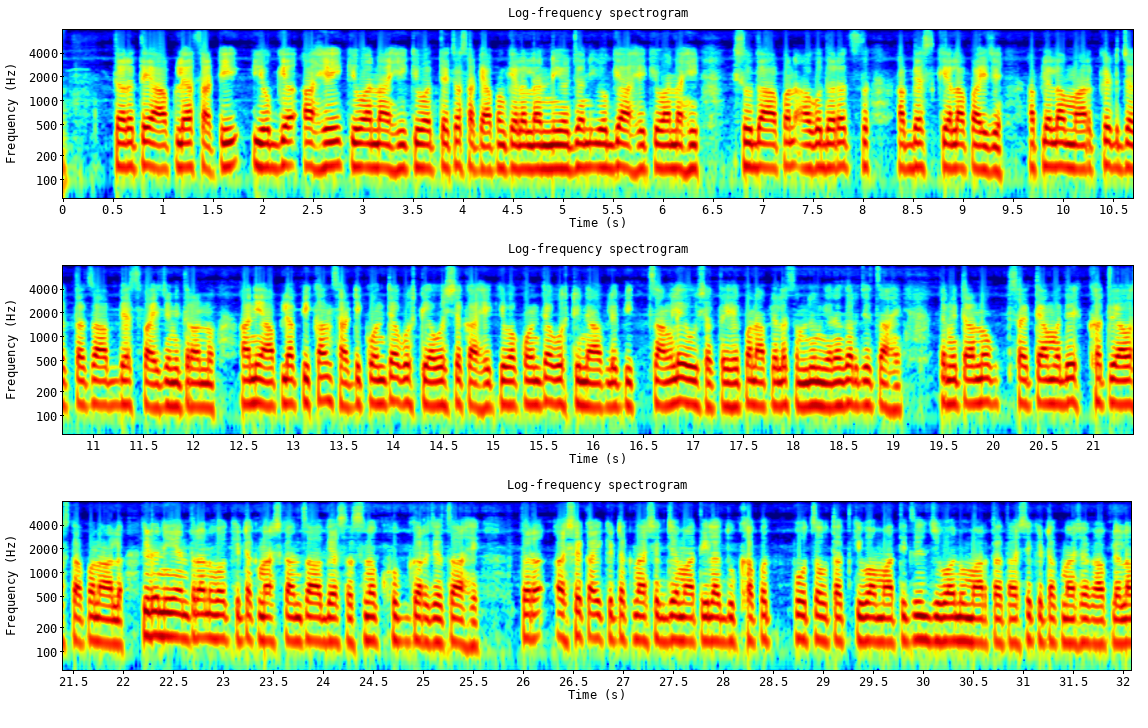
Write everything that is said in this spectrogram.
तर ते आपल्यासाठी योग्य आहे किंवा नाही किंवा त्याच्यासाठी आपण केलेलं नियोजन योग्य आहे किंवा नाही सुद्धा आपण अगोदरच अभ्यास केला पाहिजे. आपल्याला मार्केट जगताचा अभ्यास पाहिजे मित्रांनो. आणि आपल्या पिकांसाठी कोणत्या गोष्टी आवश्यक आहे किंवा कोणत्या गोष्टीने आपले पीक चांगले येऊ शकते हे पण आपल्याला समजून घेणं गरजेचं आहे. तर मित्रांनो स- त्यामध्ये खत व्यवस्थापन आलं. कीड नियंत्रण व कीटकनाशकांचा अभ्यास असणं खूप गरजेचं आहे. तर असे काही कीटकनाशक जे मातीला दुखापत पोचवतात किंवा मातीतील जीवाणू मारतात असे कीटकनाशक आपल्याला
